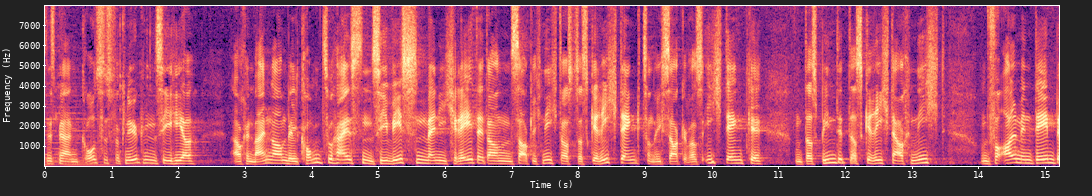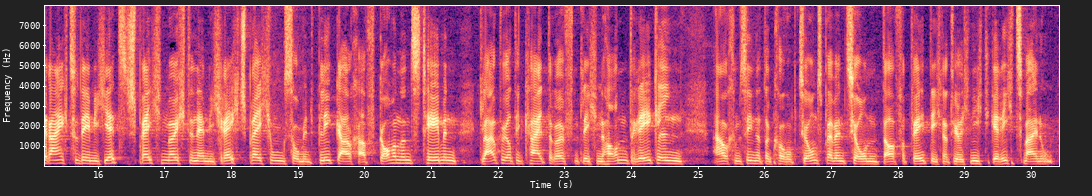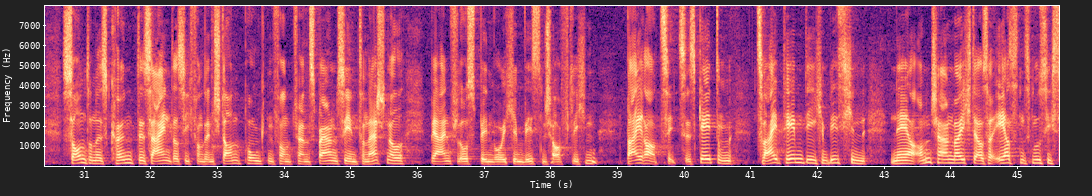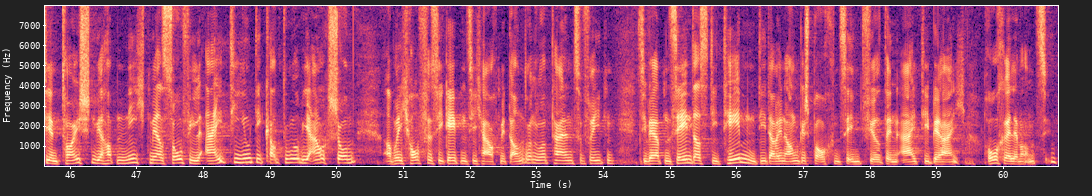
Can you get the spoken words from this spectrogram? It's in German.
Es ist mir ein großes Vergnügen, Sie hier auch in meinem Namen willkommen zu heißen. Sie wissen, wenn ich rede, dann sage ich nicht, was das Gericht denkt, sondern ich sage, was ich denke. Und das bindet das Gericht auch nicht. Und vor allem in dem Bereich, zu dem ich jetzt sprechen möchte, nämlich Rechtsprechung, so mit Blick auch auf Governance-Themen, Glaubwürdigkeit der öffentlichen Hand, Regeln, auch im Sinne der Korruptionsprävention. Da vertrete ich natürlich nicht die Gerichtsmeinung, sondern es könnte sein, dass ich von den Standpunkten von Transparency International beeinflusst bin, wo ich im wissenschaftlichen Beirat sitze. Es geht um zwei Themen, die ich ein bisschen näher anschauen möchte. Also erstens muss ich Sie enttäuschen, wir haben nicht mehr so viel IT-Judikatur wie auch schon aber ich hoffe, Sie geben sich auch mit anderen Urteilen zufrieden. Sie werden sehen, dass die Themen, die darin angesprochen sind, für den IT-Bereich hochrelevant sind.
